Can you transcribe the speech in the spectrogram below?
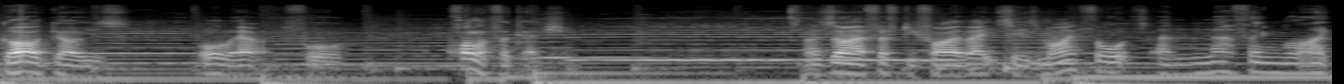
God goes all out for qualification. Isaiah 55 8 says, My thoughts are nothing like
